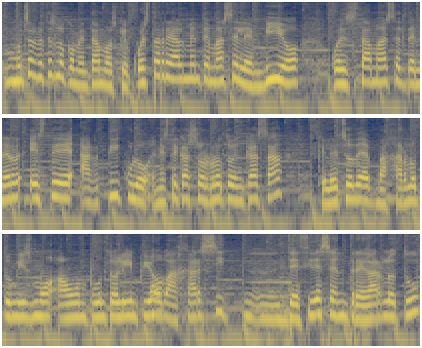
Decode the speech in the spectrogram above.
muchas veces lo comentamos, que cuesta realmente más el envío, cuesta más el tener este artículo, en este caso roto en casa, que el hecho de bajarlo tú mismo a un punto limpio. O bajar si mm, decides entregarlo tú,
